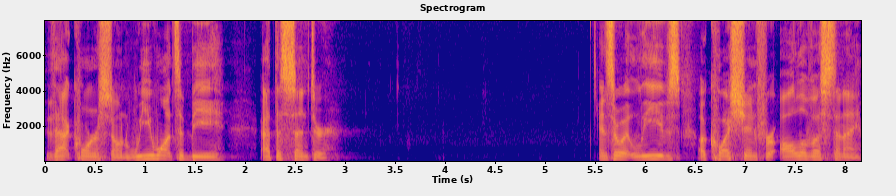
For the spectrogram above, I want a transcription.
that cornerstone. We want to be at the center. And so it leaves a question for all of us tonight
